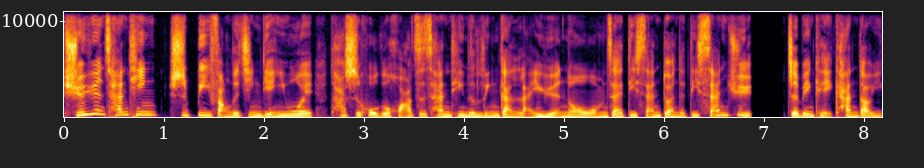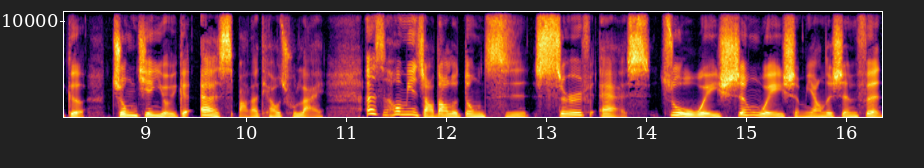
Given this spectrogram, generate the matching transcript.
学院餐厅是必访的景点，因为它是霍格华兹餐厅的灵感来源哦。我们在第三段的第三句这边可以看到一个中间有一个 s，把它挑出来。s 后面找到了动词 serve as，作为、身为什么样的身份？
